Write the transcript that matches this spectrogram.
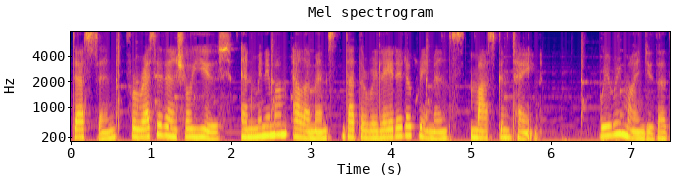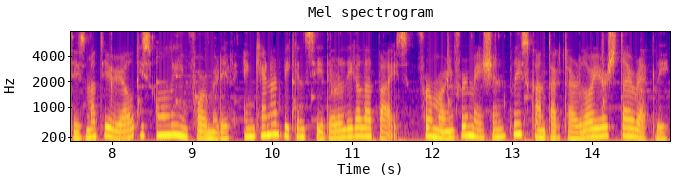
destined for residential use and minimum elements that the related agreements must contain. We remind you that this material is only informative and cannot be considered legal advice. For more information, please contact our lawyers directly.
